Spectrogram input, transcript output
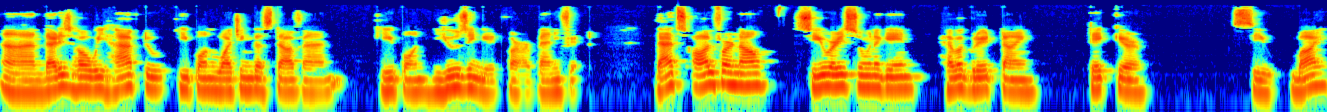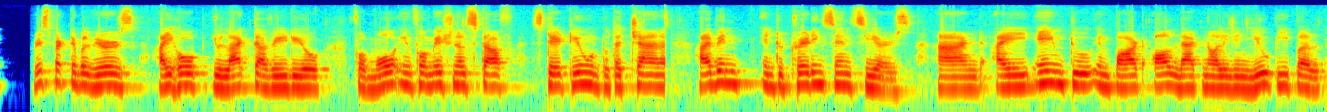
and that is how we have to keep on watching the stuff and keep on using it for our benefit that's all for now see you very soon again have a great time Take care. See you. Bye. Respectable viewers, I hope you liked the video. For more informational stuff, stay tuned to the channel. I've been into trading since years and I aim to impart all that knowledge in you people.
